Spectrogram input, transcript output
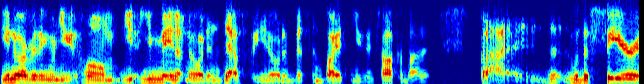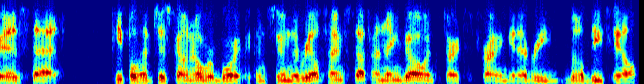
You know everything when you get home. You, you may not know it in depth, but you know it in bits and bytes, and you can talk about it. I, the, the fear is that people have just gone overboard to consume the real time stuff, and then go and start to try and get every little detail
